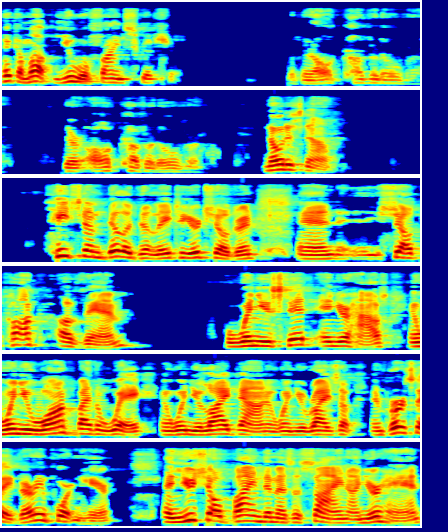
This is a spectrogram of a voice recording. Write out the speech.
pick them up, you will find scripture. But they're all covered over. They're all covered over. Notice now. Teach them diligently to your children, and shall talk of them when you sit in your house, and when you walk by the way, and when you lie down, and when you rise up. And verse 8, very important here. And you shall bind them as a sign on your hand,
